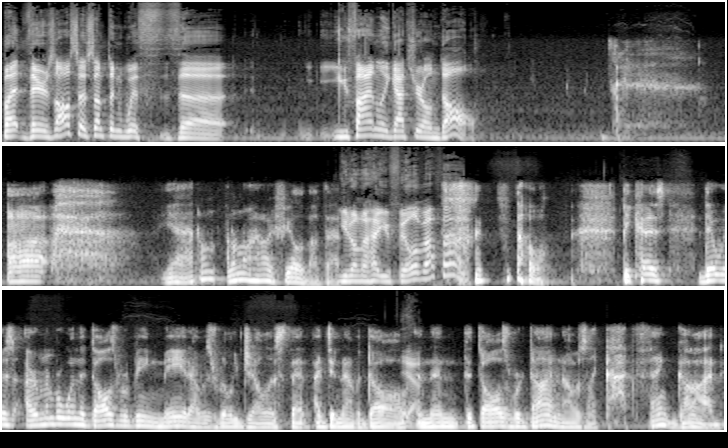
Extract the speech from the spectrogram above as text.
but there's also something with the. You finally got your own doll. Uh yeah, I don't I don't know how I feel about that. You don't know how you feel about that? No, because there was. I remember when the dolls were being made, I was really jealous that I didn't have a doll, Yeah. and then the dolls were done, and I was like, God, thank God,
